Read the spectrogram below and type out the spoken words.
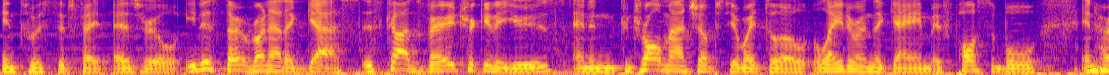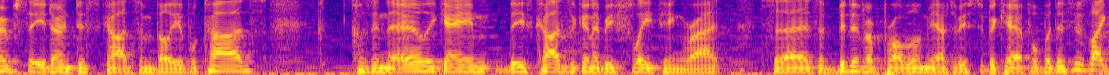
in Twisted Fate Ezreal. You just don't run out of gas. This card's very tricky to use, and in control matchups, you wait till later in the game, if possible, in hopes that you don't discard some valuable cards. Because in the early game, these cards are going to be fleeting, right? So that is a bit of a problem. You have to be super careful. But this is like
